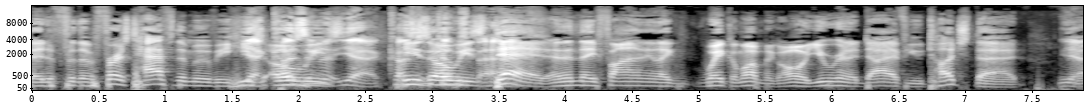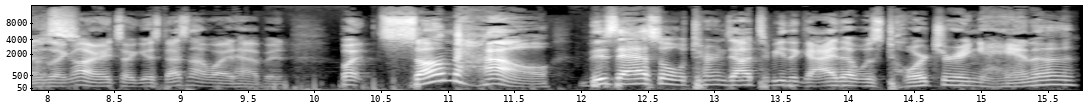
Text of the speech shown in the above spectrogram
that for the first half of the movie he's Yeah, cousin- always yeah, cousin he's always back. dead, and then they finally like wake him up like oh you were gonna die if you touched that. Yeah, I was like all right, so I guess that's not why it happened. But somehow this asshole turns out to be the guy that was torturing Hannah.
